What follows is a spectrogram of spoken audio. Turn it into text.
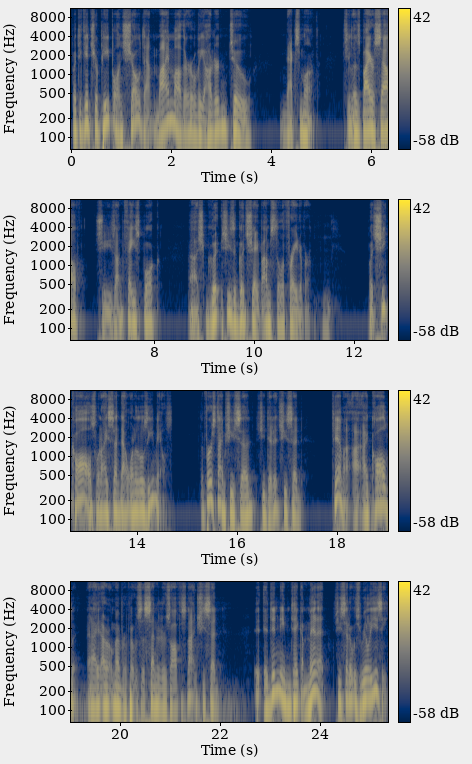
but to get your people and show them. My mother will be 102 next month. She lives by herself. She's on Facebook. Uh, she good, she's in good shape. I'm still afraid of her. But she calls when I send out one of those emails. The first time she said she did it, she said, Tim, I, I called, and I, I, don't remember if it was the senator's office or not. And she said, it, it didn't even take a minute. She said it was really easy.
